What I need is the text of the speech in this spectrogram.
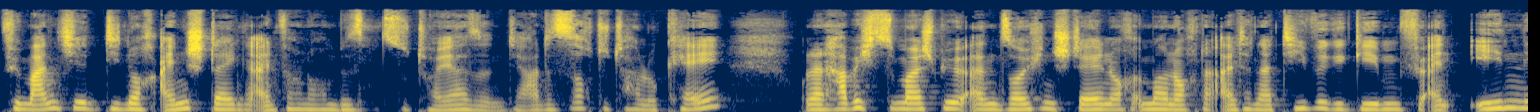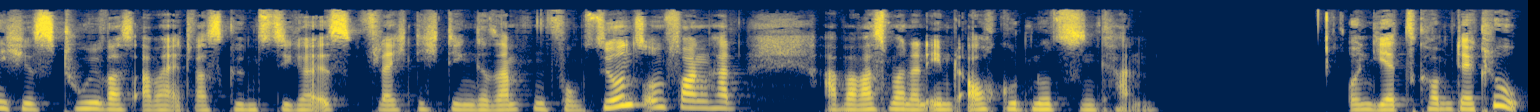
für manche, die noch einsteigen, einfach noch ein bisschen zu teuer sind. Ja, das ist auch total okay. Und dann habe ich zum Beispiel an solchen Stellen auch immer noch eine Alternative gegeben für ein ähnliches Tool, was aber etwas günstiger ist, vielleicht nicht den gesamten Funktionsumfang hat, aber was man dann eben auch gut nutzen kann. Und jetzt kommt der Clou.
